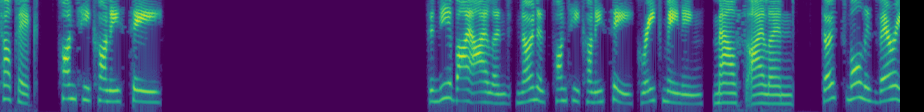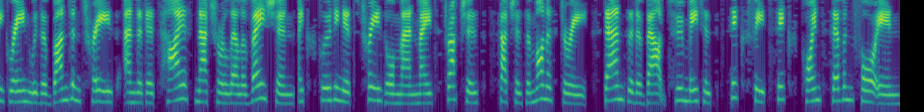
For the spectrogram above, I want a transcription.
Topic: Ponticonisi. The nearby island, known as Ponticonisi, Greek meaning Mouse Island, though small is very green with abundant trees, and at its highest natural elevation, excluding its trees or man-made structures, such as the monastery, stands at about 2 meters 6 feet 6.74 in.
